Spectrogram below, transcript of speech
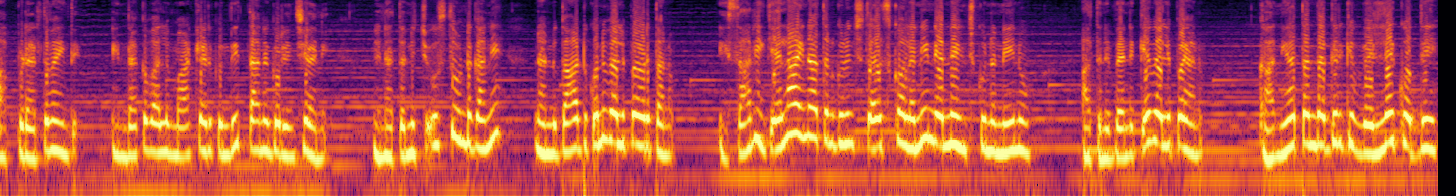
అప్పుడు అర్థమైంది. ఇందాక వాళ్ళు మాట్లాడుకుంది తన గురించి అని. నేను అతన్ని చూస్తూ ఉండగానే నన్ను దాటుకుని వెళ్ళిపోయాడు తను. ఈసారి ఎలా అయినా అతని గురించి తెలుసుకోవాలని నిర్ణయించుకున్న నేను అతని వెనకే వెళ్ళిపోయాను. కానీ అతని దగ్గరికి వెళ్ళే కొద్దీ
